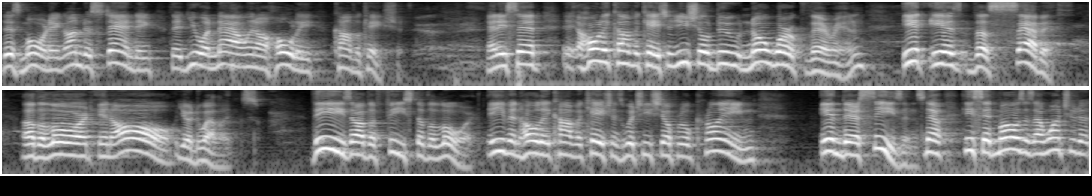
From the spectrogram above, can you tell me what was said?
this morning understanding that you are now in a holy convocation? And he said, holy convocation, ye shall do no work therein. It is the Sabbath of the Lord in all your dwellings. These are the feast of the Lord, even holy convocations which he shall proclaim in their seasons. Now, he said, Moses, I want you to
